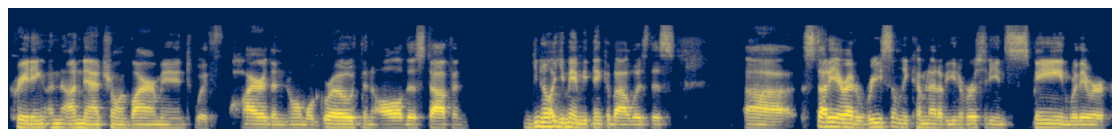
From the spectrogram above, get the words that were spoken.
creating an unnatural environment with higher than normal growth and all of this stuff. And, you know, what you made me think about was this uh, study I read recently coming out of a university in Spain where they were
